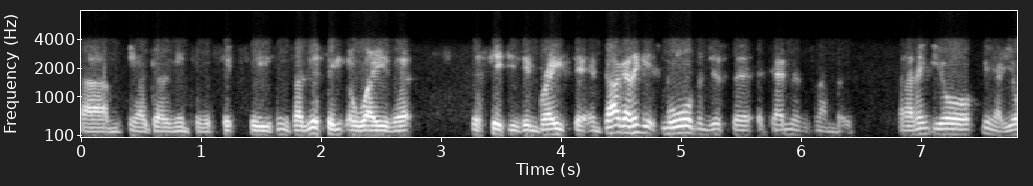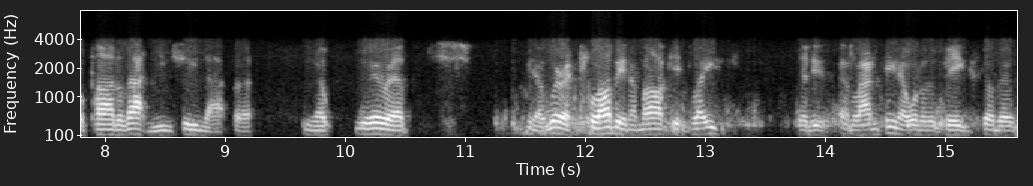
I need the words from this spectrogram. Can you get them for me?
um, you know, going into the sixth season. So I just think the way that the city's embraced it. And Doug, I think it's more than just the attendance numbers. And I think you're, you know, you're part of that and you've seen that. But, you know, we're a, you know, we're a club in a marketplace that is Atlanta, you know, one of the big sort of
